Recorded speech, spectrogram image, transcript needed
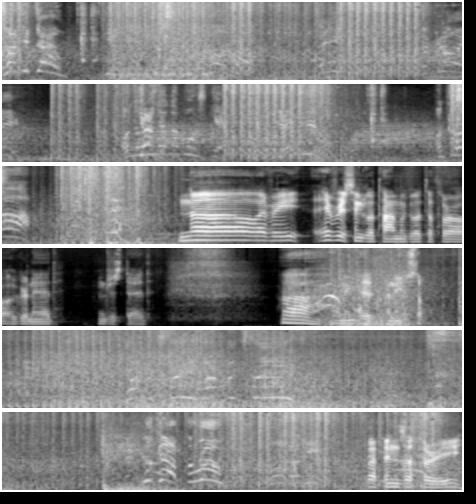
Target down! No, every every single time I go to throw out a grenade, I'm just dead. Ah, I need to, I need to stop. Weapons free! Weapons free! Look up! The roof! Weapons are three.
